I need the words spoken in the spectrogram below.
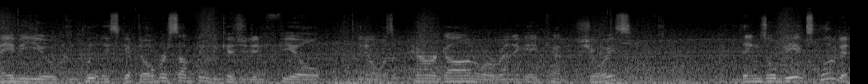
maybe you completely skipped over something because you didn't feel, you know, was a paragon or a renegade kind of choice, things will be excluded.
